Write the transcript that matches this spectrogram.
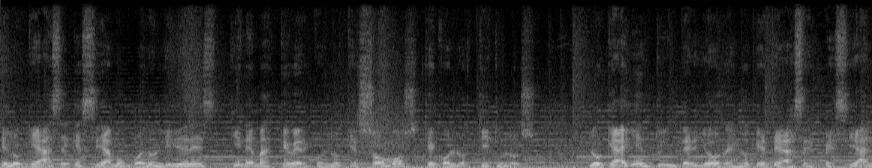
que lo que hace que seamos buenos líderes tiene más que ver con lo que somos que con los títulos. Lo que hay en tu interior es lo que te hace especial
